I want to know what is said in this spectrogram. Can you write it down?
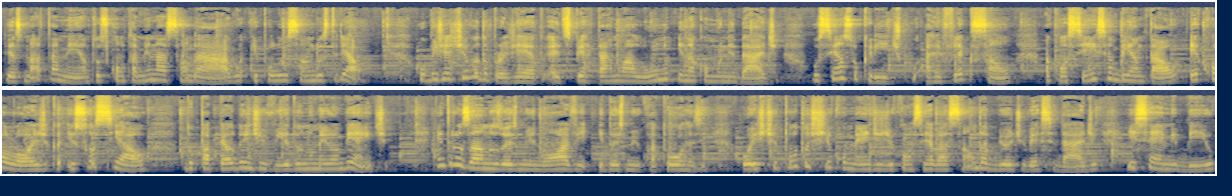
desmatamentos, contaminação da água e poluição industrial. O objetivo do projeto é despertar no aluno e na comunidade o senso crítico, a reflexão, a consciência ambiental, ecológica e social do papel do indivíduo no meio ambiente. Entre os anos 2009 e 2014, o Instituto Chico Mendes de Conservação da Biodiversidade, ICMBio,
